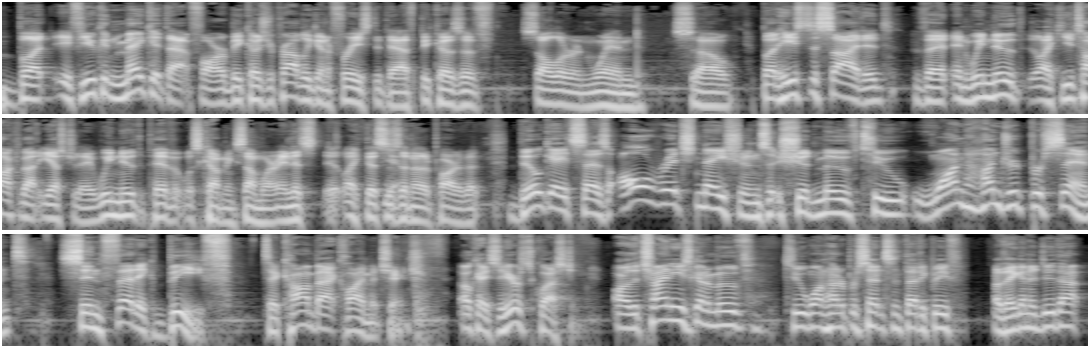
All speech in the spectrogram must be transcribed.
But if you can make it that far because you're probably going to freeze to death because of solar and wind. So, but he's decided that and we knew like you talked about it yesterday. We knew the pivot was coming somewhere and it's like this is another part of it. Bill Gates says all rich nations should move to 100% synthetic beef to combat climate change. Okay, so here's the question Are the Chinese going to move to 100% synthetic beef? Are they going to do that?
